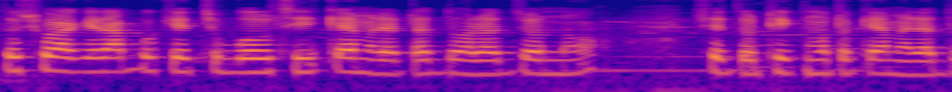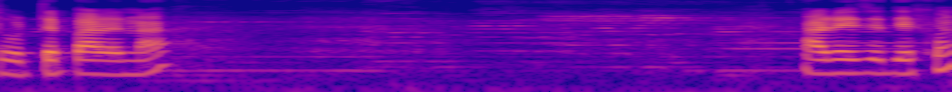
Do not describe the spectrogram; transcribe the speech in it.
তো সোহাগের আব্বুকে একটু বলছি ক্যামেরাটা ধরার জন্য। সে তো ঠিক মতো ক্যামেরা ধরতে পারে না। আর এই যে দেখুন,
